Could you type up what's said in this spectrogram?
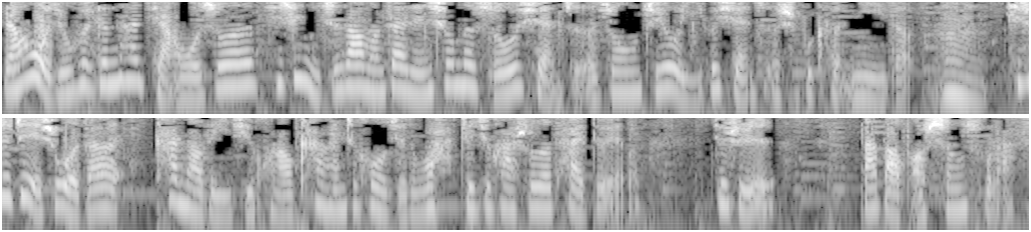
然后我就会跟他讲，我说，其实你知道吗，在人生的所有选择中，只有一个选择是不可逆的。嗯，其实这也是我在看到的一句话。我看完之后，我觉得哇，这句话说的太对了，就是把宝宝生出来。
